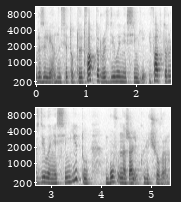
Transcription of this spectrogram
резильєнтності, тобто від фактору розділення сім'ї. І фактор розділення сім'ї тут був, на жаль, ключовим.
